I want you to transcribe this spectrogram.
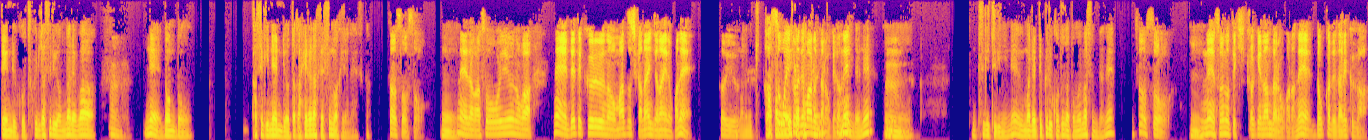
電力を作り出せるようになれば、うん。ね、どんどん化石燃料とか減らなくて済むわけじゃないですか。そうそうそうん。う。ねえ、だからそういうのが、ねえ、出てくるのを待つしかないんじゃないのかね。そういう。発想はいくらでもあるんだろうけどねね。うん。次々にね、生まれてくることだと思いますんでね。そうそうう。ん。ねえ、そういうのってきっかけなんだろうからね。どっかで誰かが、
